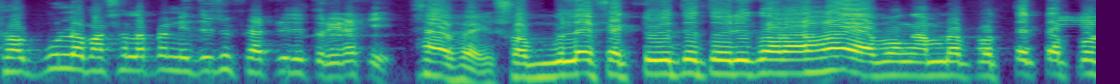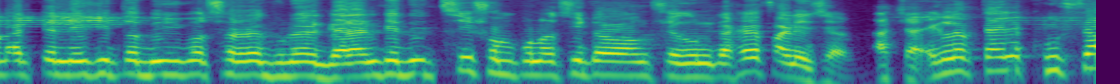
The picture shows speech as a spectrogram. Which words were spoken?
সবগুলো মার্শাল আপনার নিজস্ব ফ্যাক্টরিতে তৈরি নাকি? হ্যাঁ ভাই সবগুলাই ফ্যাক্টরিতে তৈরি করা হয় এবং আমরা প্রত্যেকটা প্রোডাক্টে লিখিত বিশ বছরের গুণের গ্যারান্টি দিচ্ছি সম্পূর্ণ চিটাগং সেগুন কাঠের ফার্নিচার আচ্ছা এগুলো চাইলে খুচরা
